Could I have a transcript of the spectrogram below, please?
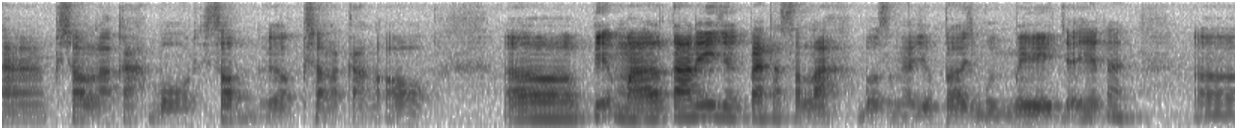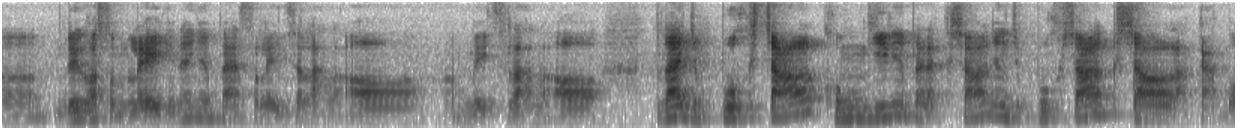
ថាខ្យល់អាកាសបរិសុទ្ធខ្យល់អាកាសល្អ អឺពាក្យ Malta នេះយើងប្រែថាស្រឡះបើសម្រាប់យើងប្រើជាមួយមេឃអីណាអឺឬក៏សំឡេងហ្នឹងយើងប្រែសំឡេងស្រឡះល្អមេឃស្រឡះល្អប៉ុន្តែចំពោះខ្យល់ខុងយីនេះប្រែថាខ្យល់យើងចំពោះខ្យល់ខ្យល់អាកាសប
